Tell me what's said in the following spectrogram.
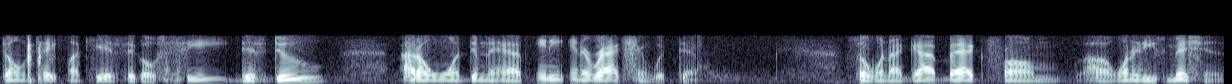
don't take my kids to go see this dude I don't want them to have any interaction with them. So when I got back from uh, one of these missions,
